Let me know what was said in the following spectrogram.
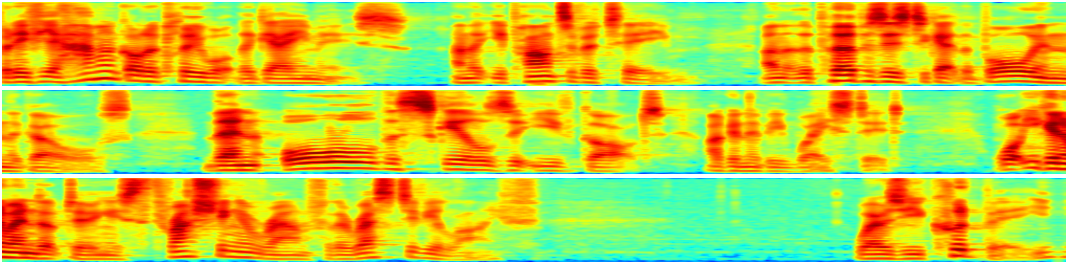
But if you haven't got a clue what the game is and that you're part of a team and that the purpose is to get the ball in the goals, then all the skills that you've got are going to be wasted. What you're going to end up doing is thrashing around for the rest of your life, whereas you could be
